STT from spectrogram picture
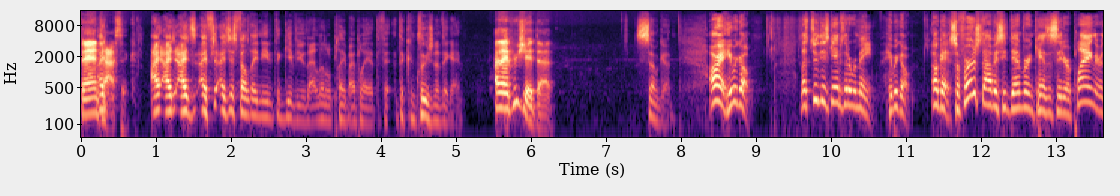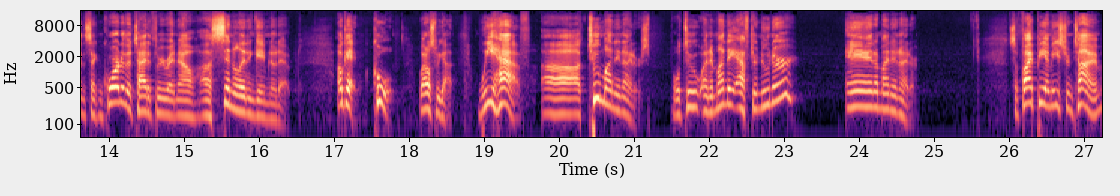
Fantastic. I I, I I just felt I needed to give you that little play by play at the at the conclusion of the game. and I appreciate that. So good. All right, here we go. Let's do these games that remain. Here we go. Okay, so first, obviously, Denver and Kansas City are playing. They're in the second quarter. They're tied at three right now. Uh, scintillating game, no doubt. Okay, cool. What else we got? We have uh, two Monday nighters. We'll do a Monday afternooner and a Monday nighter. So 5 p.m. Eastern Time,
